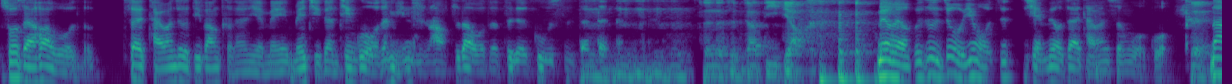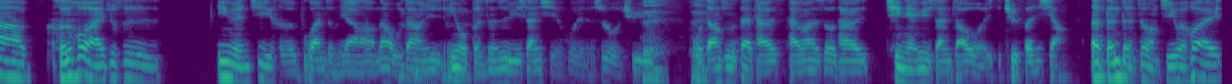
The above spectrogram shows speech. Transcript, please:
说实在话，我在台湾这个地方可能也没没几个人听过我的名字哈，知道我的这个故事等等的。嗯嗯嗯嗯嗯，真的是比较低调。没有没有，不是，就因为我之前没有在台湾生活过，对，那可是后来就是因缘际合，不管怎么样哈，那我当然因为我本身是玉山协会的，所以我去我当初在台台湾的时候，他青年玉山找我去分享。那等等这种机会，后来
